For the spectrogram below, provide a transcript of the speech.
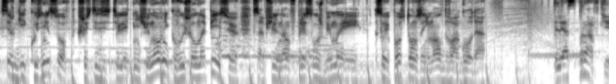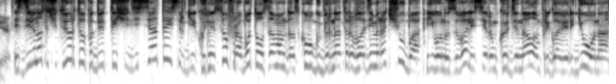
Сергей Кузнецов. 60-летний чиновник вышел на пенсию, сообщили нам в пресс-службе мэрии. Свой пост он занимал два года. Для справки. С 94 по 2010 Сергей Кузнецов работал замом донского губернатора Владимира Чуба. Его называли серым кардиналом при главе региона.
